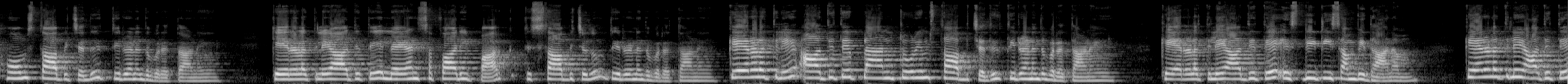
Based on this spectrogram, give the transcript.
ഹോം സ്ഥാപിച്ചത് തിരുവനന്തപുരത്താണ്. കേരളത്തിലെ ആദ്യത്തെ ലയൺ സഫാരി പാർക്ക് സ്ഥാപിച്ചതും തിരുവനന്തപുരത്താണ്. കേരളത്തിലെ ആദ്യത്തെ പ്ലാനറ്റോറിയം സ്ഥാപിച്ചത് തിരുവനന്തപുരത്താണ്. കേരളത്തിലെ ആദ്യത്തെ എസ് ഡി ടി സംവിധാനം. കേരളത്തിലെ ആദ്യത്തെ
